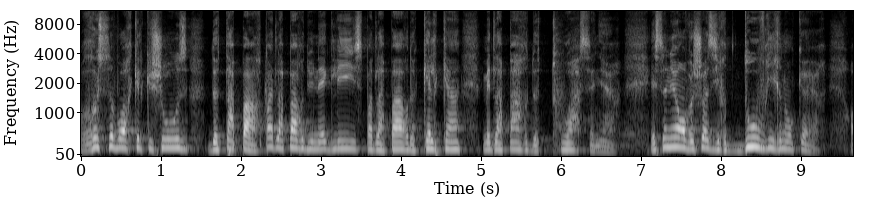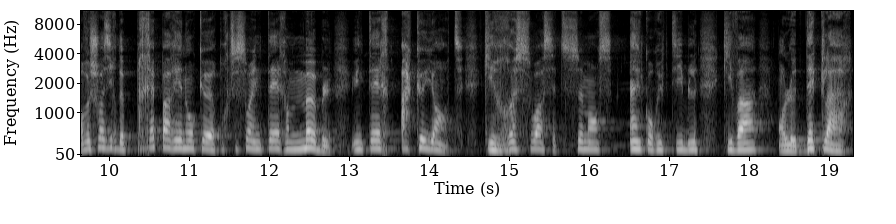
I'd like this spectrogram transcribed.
recevoir quelque chose de ta part, pas de la part d'une église, pas de la part de quelqu'un, mais de la part de toi, Seigneur. Et Seigneur, on veut choisir d'ouvrir nos cœurs, on veut choisir de préparer nos cœurs pour que ce soit une terre meuble, une terre accueillante, qui reçoit cette semence incorruptible qui va, on le déclare,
